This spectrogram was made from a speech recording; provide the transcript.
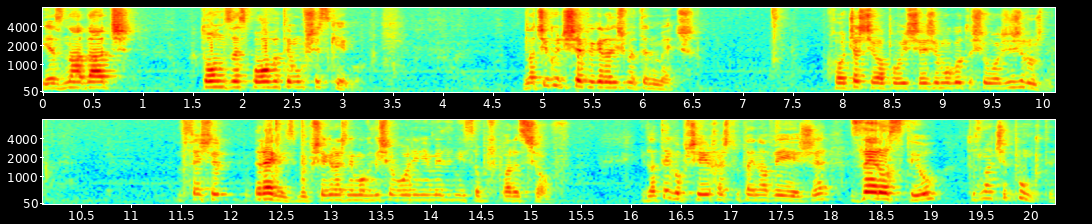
jest nadać ton zespołowy temu wszystkiego. Dlaczego dzisiaj wygraliśmy ten mecz? Chociaż trzeba powiedzieć, że mogło to się ułożyć różnie. W sensie remis, bo przegrać nie mogliśmy, bo oni nie mieli nic oprócz parę strzałów. I dlatego przyjechać tutaj na wyjeździe, zero z tyłu, to znaczy punkty.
